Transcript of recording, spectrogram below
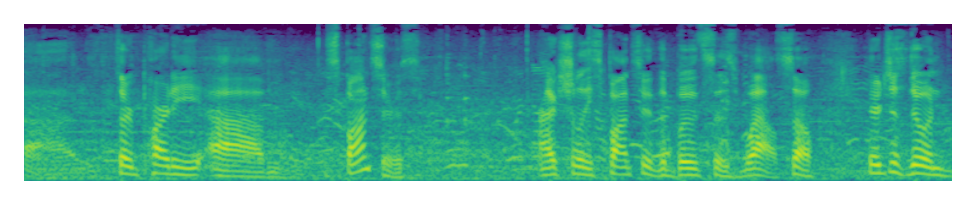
uh, third party um, sponsors actually sponsor the booths as well. So they're just doing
